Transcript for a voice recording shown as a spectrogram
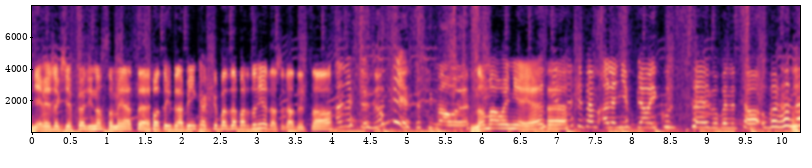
Nie wiesz jak się wchodzi, no w sumie ja też. Po tych drabinkach chyba za bardzo nie dasz rady, co? Ale szczerze, on nie jest taki mały. No małe nie jest. E, Ja się tam, ale nie w białej kurtce, bo będę cała uwalona.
